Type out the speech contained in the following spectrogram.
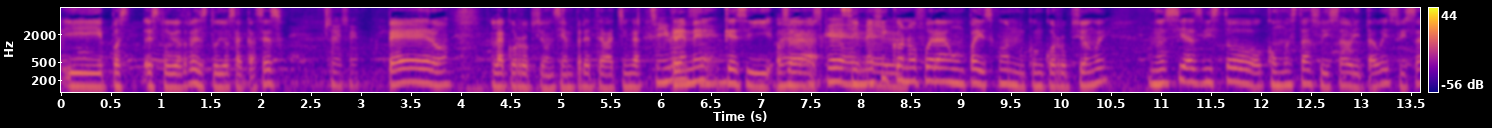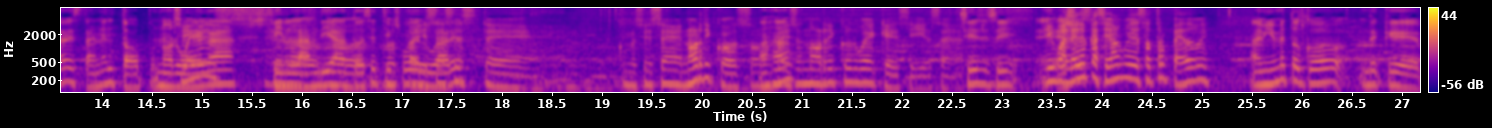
Y pues estudio tras estudio sacas eso. Sí, sí. Pero la corrupción siempre te va a chingar. Sí, Créeme sí. que si, o sea, es que si el- México el- no fuera un país con, con corrupción, güey, no sé si has visto cómo está Suiza ahorita, güey. Suiza está en el top, Noruega, Sí, Finlandia, lo- todo ese los tipo de lugares. Este, como se dice, nórdicos, son Ajá. países nórdicos, güey, que sí, o sea. Sí, sí, sí. Igual la educación, güey, es otro pedo, güey. A mí me tocó de que,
